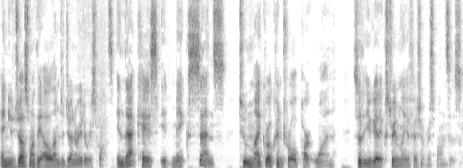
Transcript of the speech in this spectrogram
and you just want the LLM to generate a response. In that case, it makes sense to microcontrol part one so that you get extremely efficient responses.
